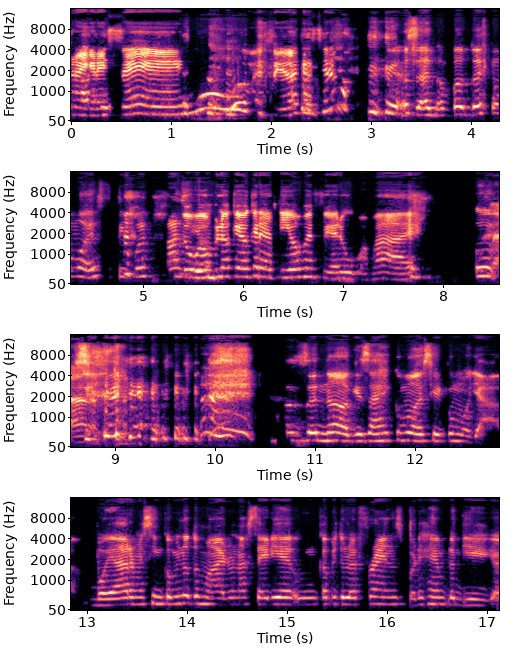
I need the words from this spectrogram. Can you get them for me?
regresé, me fui de vacaciones. o sea, tampoco es como ese tipo de espacio. Tuve un bloqueo creativo, me fui a Aruba, bye. Entonces, no, quizás es como decir como ya, voy a darme cinco minutos, me voy a ver una serie, un capítulo de Friends, por ejemplo, que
